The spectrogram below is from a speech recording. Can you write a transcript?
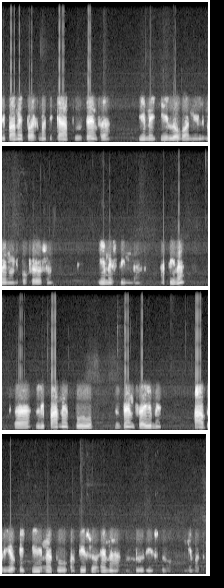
λυπάμαι πραγματικά που δεν θα είμαι εκεί λόγω ανηλυμένων υποχρεώσεων, είμαι στην Αθήνα. Ε, λυπάμαι που δεν θα είμαι αύριο εκεί να του αφήσω ένα λουλούδι στο μνήμα του.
